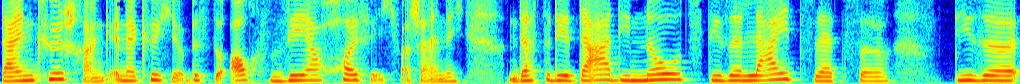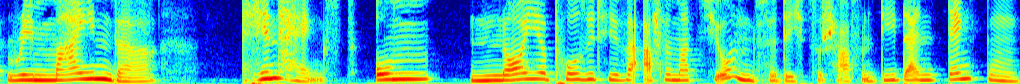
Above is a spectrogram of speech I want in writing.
dein Kühlschrank in der Küche bist du auch sehr häufig wahrscheinlich. Und dass du dir da die Notes, diese Leitsätze, diese Reminder hinhängst, um neue positive Affirmationen für dich zu schaffen, die dein Denken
